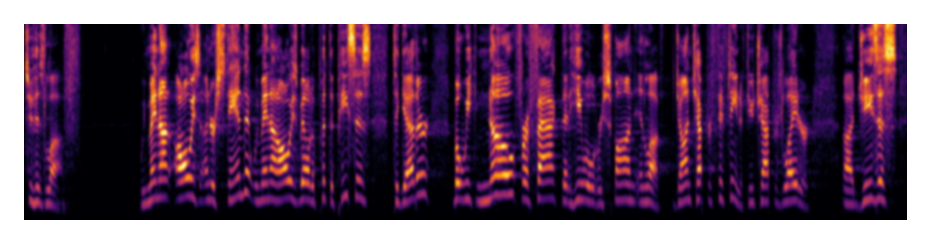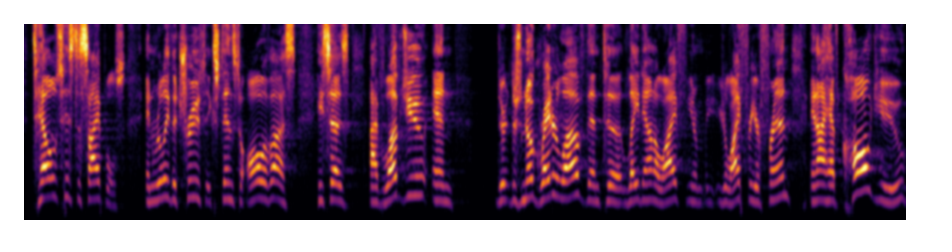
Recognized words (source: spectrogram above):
to his love. We may not always understand it, we may not always be able to put the pieces together, but we know for a fact that he will respond in love. John chapter 15, a few chapters later, uh, Jesus tells his disciples, and really the truth extends to all of us. He says, I've loved you, and there, there's no greater love than to lay down a life, you know, your life for your friend. And I have called you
